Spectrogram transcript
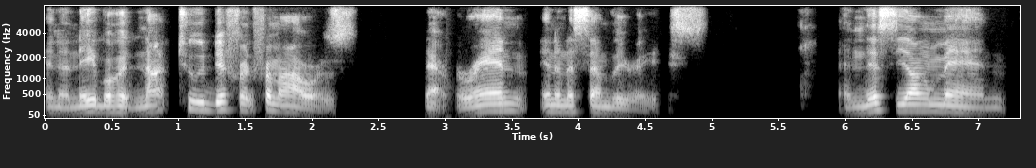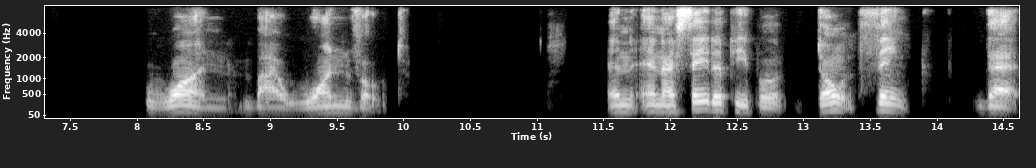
in a neighborhood not too different from ours that ran in an assembly race. And this young man won by one vote. And and I say to people, don't think that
